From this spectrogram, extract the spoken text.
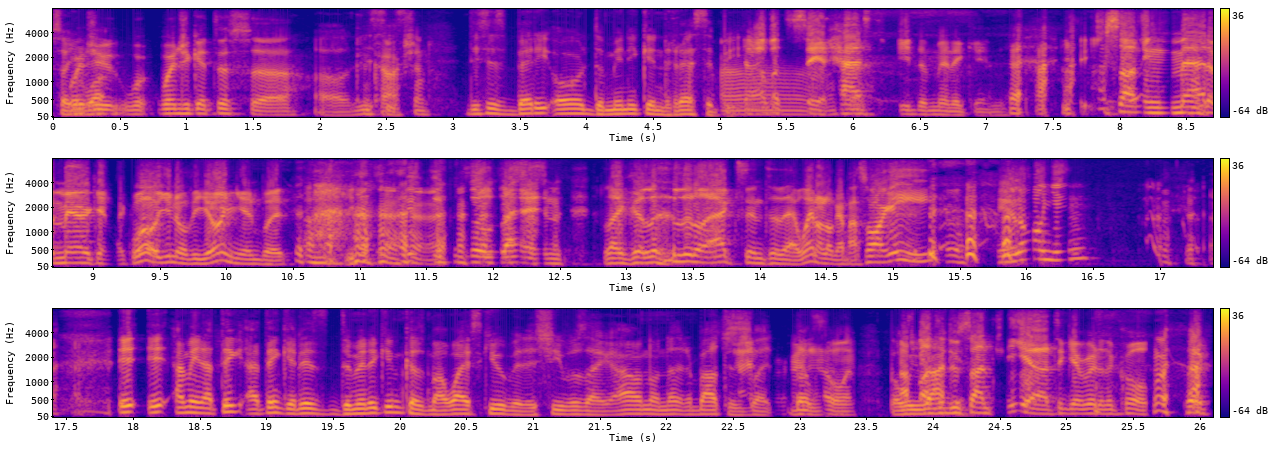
so where'd wa- you where'd you get this uh, oh, this is, concoction? this is very old dominican recipe Uh, I'm about to say it has to be Dominican. You're sounding mad American, like, well, you know the onion, but you know, a little Latin, like a little accent to that. Bueno, lo que pasó aquí, el onion. It, it, I mean, I think, I think it is Dominican because my wife's Cuban, and she was like, "I don't know nothing about this, but, but, Heard that one. but I'm we about to do it." Santeria to get rid of the cold. Put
